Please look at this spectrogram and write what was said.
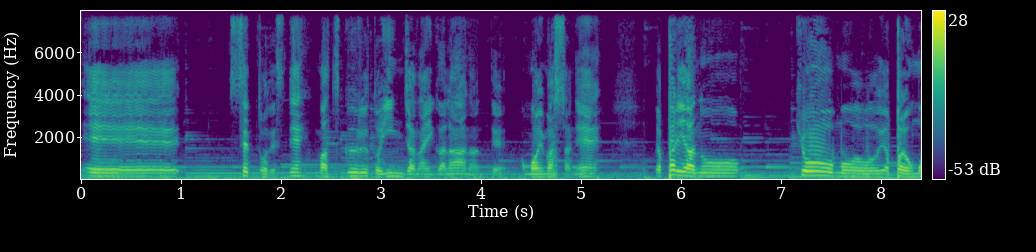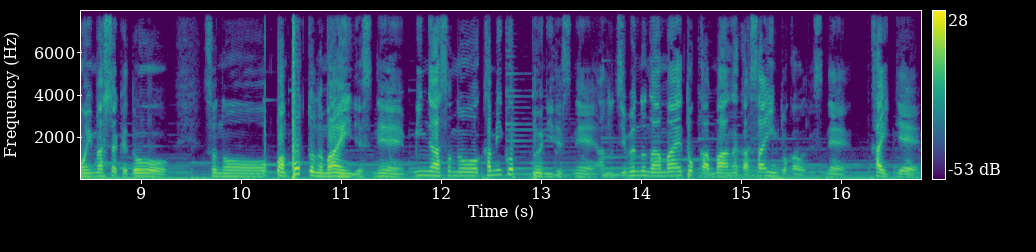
えー、セットをですね、まあ、作るといいんじゃないかななんて思いましたね。やっぱりあの今日もやっぱり思いましたけど、その、まあ、ポットの前にですね、みんなその紙コップにですね、あの自分の名前とか、まあなんかサインとかをですね、書いて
